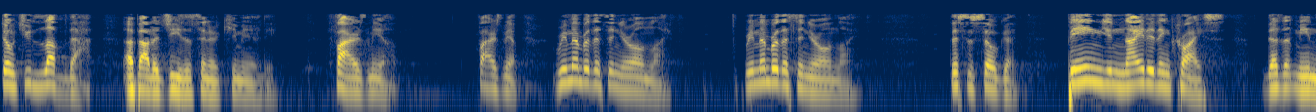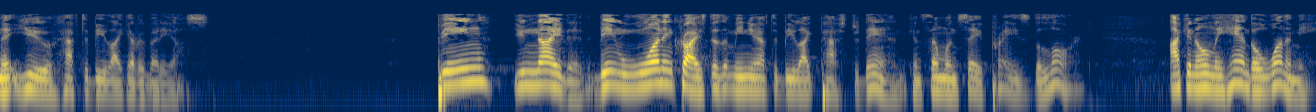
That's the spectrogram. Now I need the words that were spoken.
Don't you love that about a Jesus centered community? Fires me up. Fires me up. Remember this in your own life. Remember this in your own life. This is so good. Being united in Christ doesn't mean that you have to be like everybody else. Being united, being one in Christ, doesn't mean you have to be like Pastor Dan. Can someone say, Praise the Lord? I can only handle one of me.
